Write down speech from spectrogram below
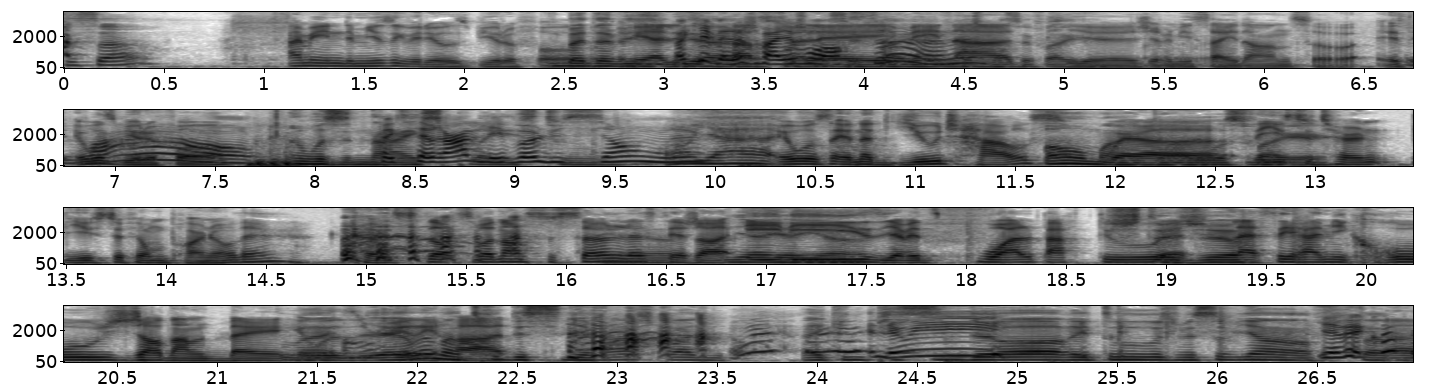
c'est ça. I mean, the music video is beautiful. Ben, the music- Réalisé Ok, ben là, je vais aller voir ça, puis euh, Jérémy so it, it was Wow. beautiful. It was nice Fait que c'était vraiment l'évolution. Oh yeah, it was in a huge house. Oh my where, God, it uh, was they used to fire. turn, they used to film porno there. Comme tu, tu vas dans le sous-sol, là, Yeah. c'était genre Yeah, yeah, 80s, yeah. il y avait du poil partout, Je te euh, jure. la céramique rouge, genre dans le bain. Ouais. It was Il y avait really même un hot. truc de cinéma, je crois, avec une piscine Louis. dehors et tout. Je me souviens. Il y avait quoi?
